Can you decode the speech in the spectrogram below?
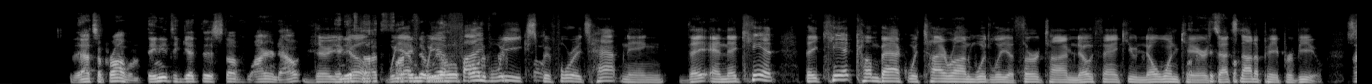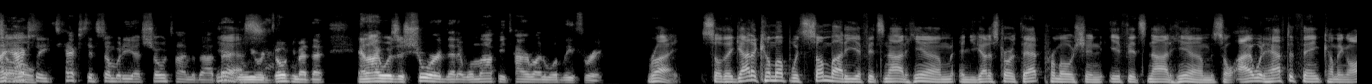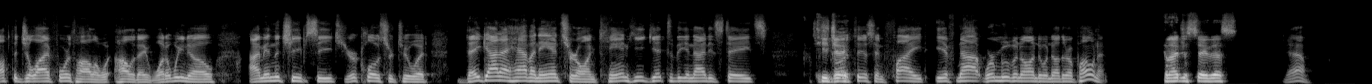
that's a problem. They need to get this stuff ironed out. There you go. Not, we have we have five weeks before it's happening. They and they can't they can't come back with Tyron Woodley a third time. No, thank you. No one cares. That's not a pay per view. So, I actually texted somebody at Showtime about that, yes. and we were joking about that. And I was assured that it will not be Tyron Woodley three. Right. So they got to come up with somebody if it's not him, and you got to start that promotion if it's not him. So I would have to think coming off the July 4th holiday, what do we know? I'm in the cheap seats, you're closer to it. They got to have an answer on can he get to the United States to TJ, start this and fight? If not, we're moving on to another opponent. Can I just say this? Yeah.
